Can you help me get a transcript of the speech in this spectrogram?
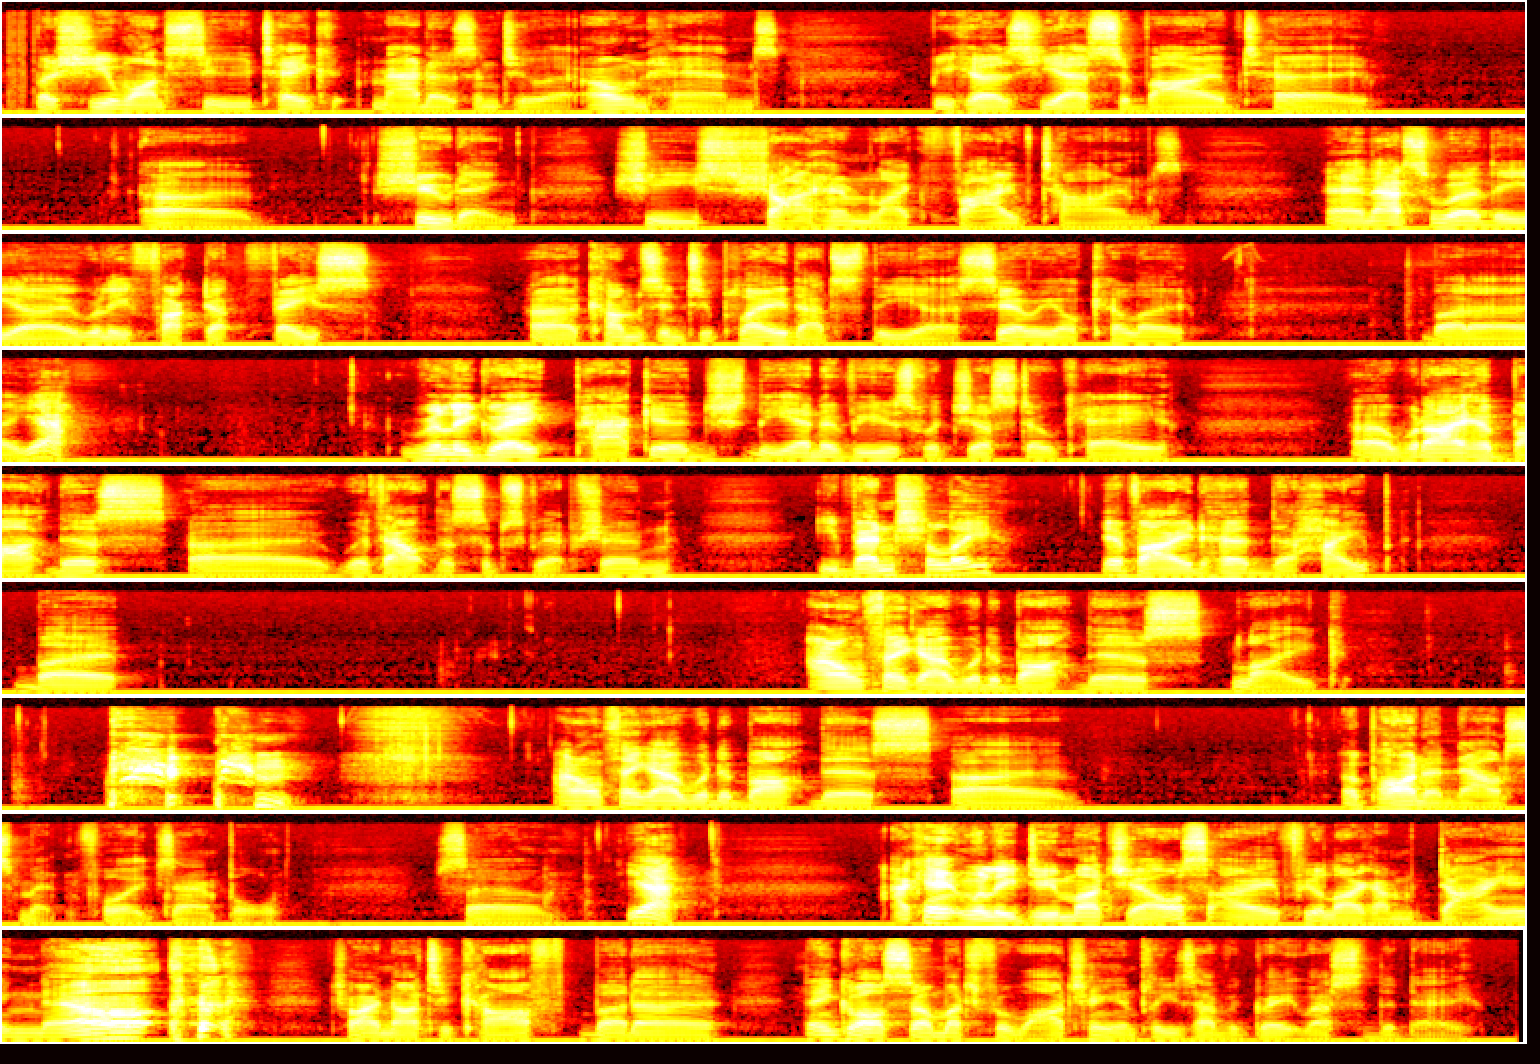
But she wants to take matters into her own hands because he has survived her uh, shooting. She shot him like five times, and that's where the uh, really fucked up face uh, comes into play. That's the uh, serial killer. But uh, yeah, really great package. The interviews were just okay. Uh, would I have bought this uh, without the subscription? Eventually, if I'd heard the hype, but I don't think I would have bought this like. I don't think I would have bought this uh, upon announcement, for example. So yeah, I can't really do much else. I feel like I'm dying now. Try not to cough, but uh, thank you all so much for watching, and please have a great rest of the day.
